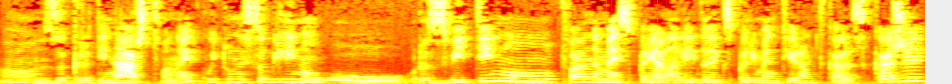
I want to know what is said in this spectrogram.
а, за градинарстване, които не са били много развити, но това не ме спря нали, да експериментирам, така да се каже.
